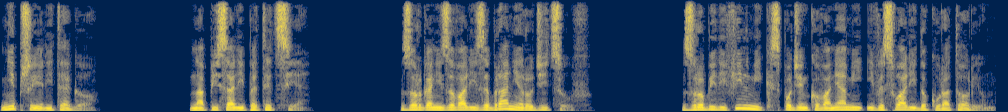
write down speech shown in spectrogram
nie przyjęli tego. Napisali petycję. Zorganizowali zebranie rodziców. Zrobili filmik z podziękowaniami i wysłali do kuratorium.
